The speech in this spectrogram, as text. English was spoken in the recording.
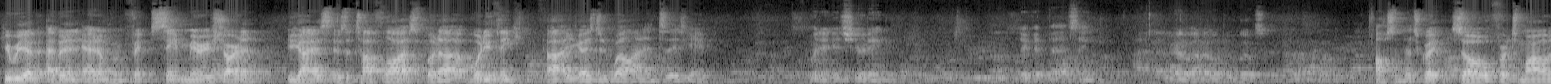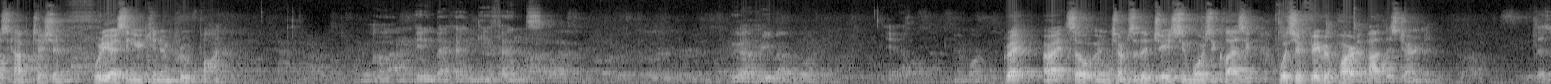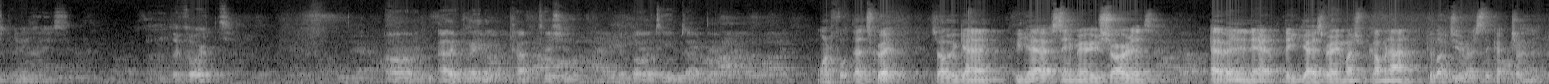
Here we have Evan and Adam from St. Mary Chardon. You guys, it was a tough loss, but uh, what do you think uh, you guys did well on in today's game? We did good shooting, did good passing. We got a lot of open looks. Awesome, that's great. So for tomorrow's competition, what do you guys think you can improve upon? Um, getting back on defense. We got to rebound more. Yeah. Yeah, more. Great. All right. So in terms of the J.C. Morrissey Classic, what's your favorite part about this tournament? This is pretty nice. Um, the court. Um, I like playing in competition with blowing teams out there. Wonderful. That's great. So again, we have St. Mary's Chardons, Evan and Adam. Thank you guys very much for coming on. Good luck to you in the rest of the tournament.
